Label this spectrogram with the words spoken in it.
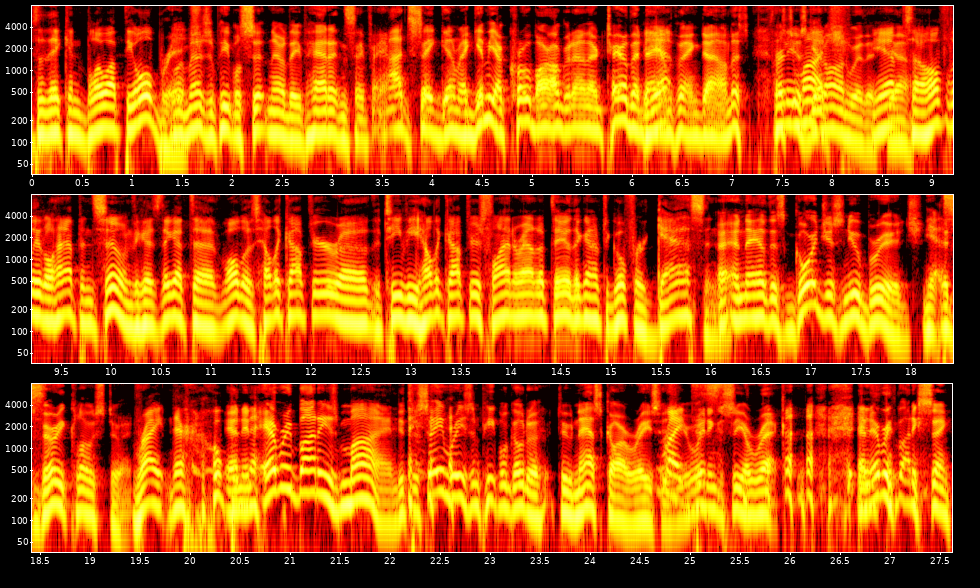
so they can blow up the old bridge. Well, imagine people sitting there, they've had it, and say, I'd say, give me, give me a crowbar, I'll go down there and tear the damn Yeah. thing down. Let's, let's Pretty just much. get on with it. Yep. Yeah. So hopefully it'll happen soon because they got uh, all those helicopter, uh, the TV helicopters flying around up there. They're gonna have to go for gas and and they have this gorgeous new bridge. Yes. It's very close to it. right. They're hoping. And in that- everybody's mind, it's the same reason people go to, to NASCAR races. Right. You're waiting to see a wreck. and everybody's saying,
